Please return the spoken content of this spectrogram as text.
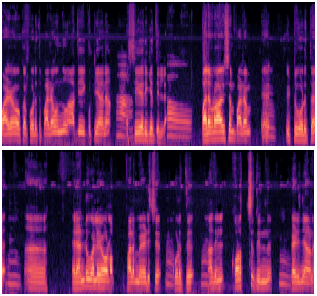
പഴമൊക്കെ കൊടുത്ത് പഴമൊന്നും ആദ്യം ഈ കുട്ടിയാന സ്വീകരിക്കത്തില്ല. പല പ്രാവശ്യം പഴം ഇട്ടു കൊടുത്ത് രണ്ടു കൊലയോളം ഫലം മേടിച്ച്. കൊടുത്ത് അതിൽ കുറച്ച് തിന്ന് കഴിഞ്ഞാണ്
